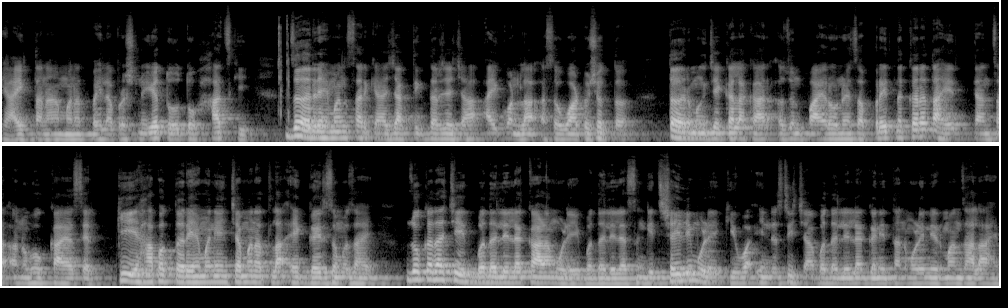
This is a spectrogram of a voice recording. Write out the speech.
हे ऐकताना मनात पहिला प्रश्न येतो तो हाच की जर रेहमानसारख्या जागतिक दर्जाच्या आयकॉनला असं वाटू शकतं तर मग जे कलाकार अजून पाय रोवण्याचा प्रयत्न करत आहेत त्यांचा अनुभव काय असेल? की हा फक्त रेहमान यांच्या मनातला एक गैरसमज आहे? जो कदाचित बदललेल्या काळामुळे बदललेल्या संगीत शैलीमुळे किंवा इंडस्ट्रीच्या बदललेल्या गणितांमुळे निर्माण झाला आहे.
